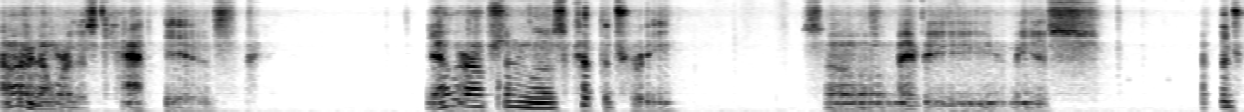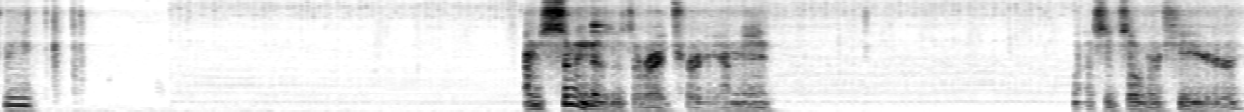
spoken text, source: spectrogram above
I don't know where this cat is. The other option was cut the tree. So maybe we just cut the tree? I'm assuming this is the right tree. I mean, unless it's over here.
